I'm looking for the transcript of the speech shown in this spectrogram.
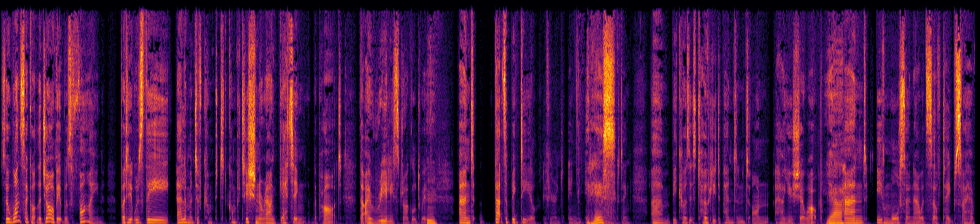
So once I got the job, it was fine. but it was the element of compet- competition around getting the part that I really struggled with. Mm. And that's a big deal if you're in, in, It in is. acting um, because it's totally dependent on how you show up. Yeah. And even more so now with self tapes, I have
